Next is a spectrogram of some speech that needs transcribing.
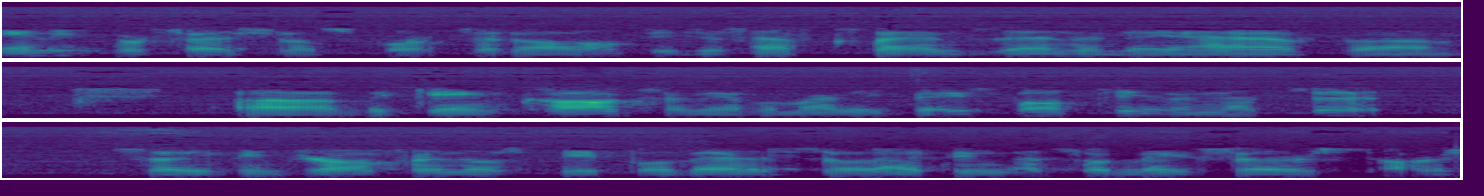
any professional sports at all. They just have Clemson and they have um, uh, the Gamecocks and they have a minor league baseball team, and that's it so you can draw from those people there. So I think that's what makes our our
